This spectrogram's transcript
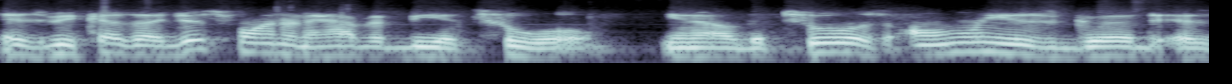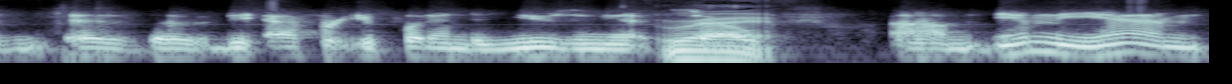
is because I just wanted to have it be a tool. You know, the tool is only as good as as the the effort you put into using it. Right. So, um, in the end,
